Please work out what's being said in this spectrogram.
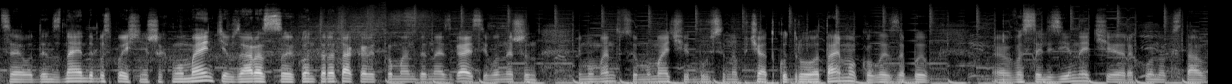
Це один з найнебезпечніших моментів. Зараз е, контратака від команди Nice. І вони ж момент в цьому матчі відбувся на початку другого тайму, коли забив Василь Зінич. Рахунок став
